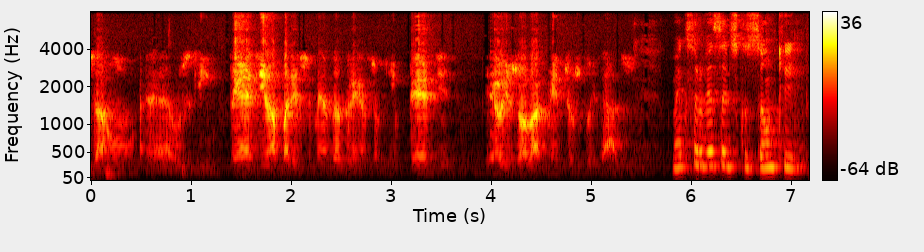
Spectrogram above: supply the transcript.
são é, os que impedem o aparecimento da doença. O que impede é o isolamento e os cuidados. Como é que o senhor vê essa discussão que,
